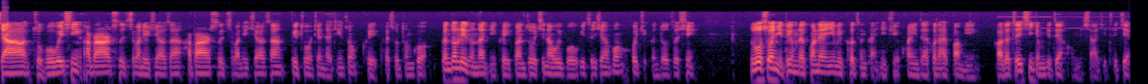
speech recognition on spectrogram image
加主播微信二八二四七八六七幺三二八二四七八六七幺三，备注电台听众，可以快速通过。更多内容呢，你可以关注新浪微博微知先锋，获取更多资讯。如果说你对我们的关联音乐课程感兴趣，欢迎在后台报名。好的，这一期节目就这样，我们下期再见。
